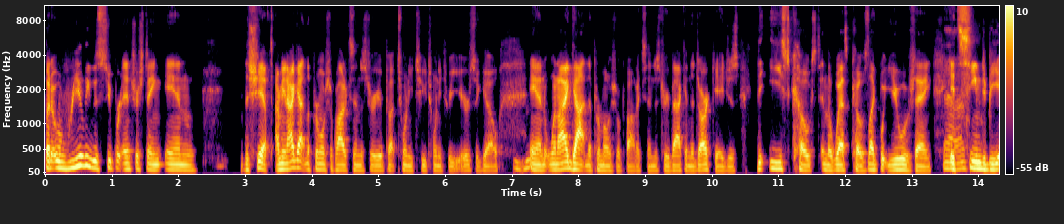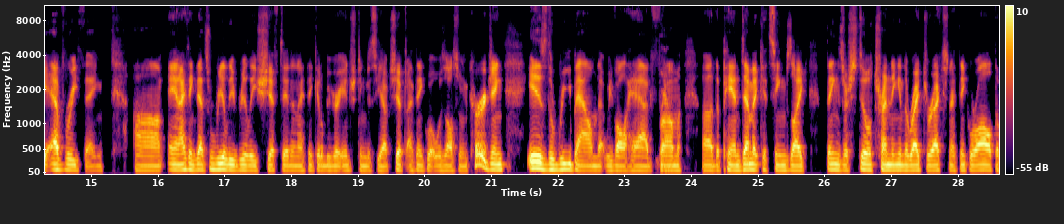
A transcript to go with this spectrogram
but it really was super interesting in the shift i mean i got in the promotional products industry about 22 23 years ago Mhm. and when I got in the promotional products industry back in the dark ages, the East Coast and the West Coast, like what you were saying, Yeah, it seemed to be everything. Um, and I think that's really, really shifted. And I think it'll be very interesting to see how it shift. I think what was also encouraging is the rebound that we've all had from uh, the pandemic. It seems like things are still trending in the right direction. I think we're all at the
